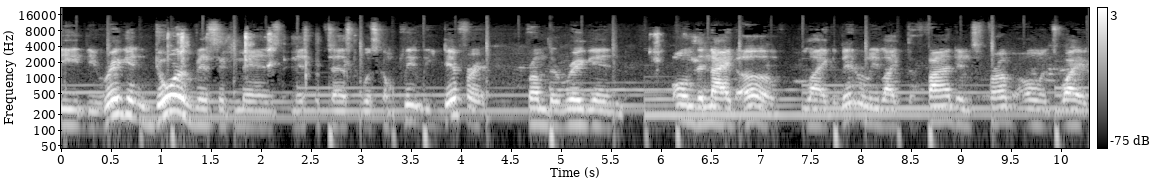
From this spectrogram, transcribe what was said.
the the rigging during Vince McMahon's initial test was completely different from the rigging on the night of. Like literally, like the findings from Owen's wife.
